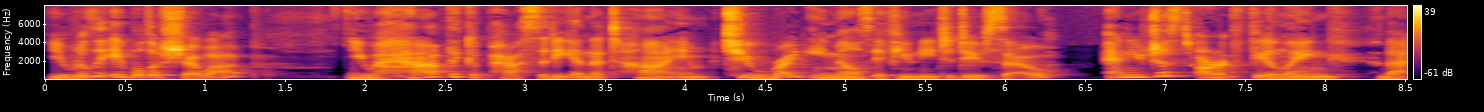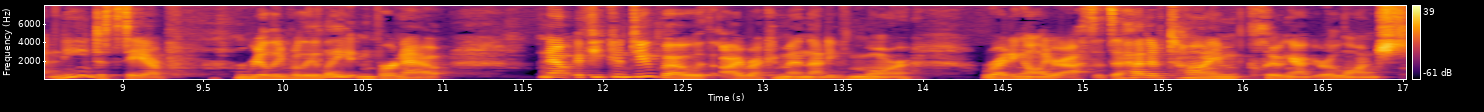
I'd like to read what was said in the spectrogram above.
you're really able to show up. You have the capacity and the time to write emails if you need to do so. And you just aren't feeling that need to stay up really, really late and burn out. Now, if you can do both, I recommend that even more. Writing all your assets ahead of time, clearing out your launch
